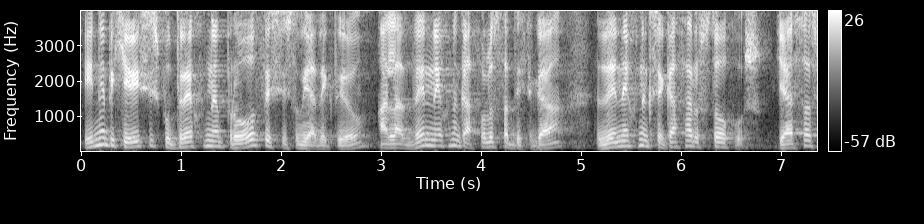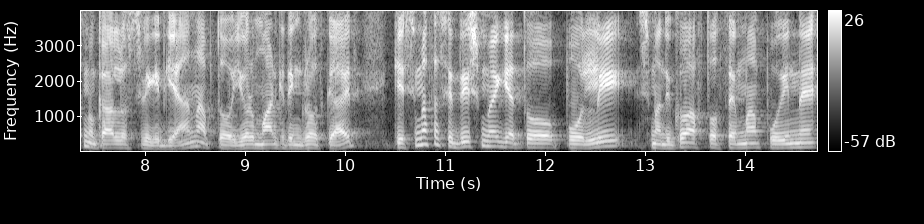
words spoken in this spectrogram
είναι επιχειρήσεις που τρέχουν προώθηση στο διαδίκτυο, αλλά δεν έχουν καθόλου στατιστικά, δεν έχουν ξεκάθαρους στόχους. Γεια σας, είμαι ο Κάρλος Τσιριγιριάν από το Your Marketing Growth Guide και σήμερα θα συζητήσουμε για το πολύ σημαντικό αυτό θέμα που είναι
